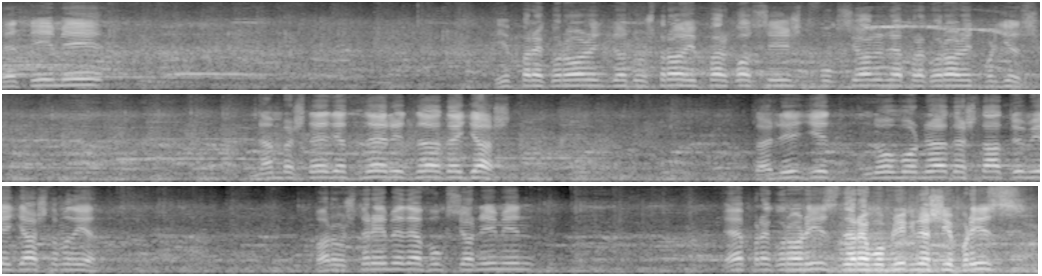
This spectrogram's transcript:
Betimi i prokurorit do të ushtrojë përkohësisht funksionin e prokurorit të përgjithshëm. Në mbështetje të nenit 96 të ligjit numër 97 2016 Për ushtrimin dhe funksionimin e prokurorisë në Republikën e Shqipërisë,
